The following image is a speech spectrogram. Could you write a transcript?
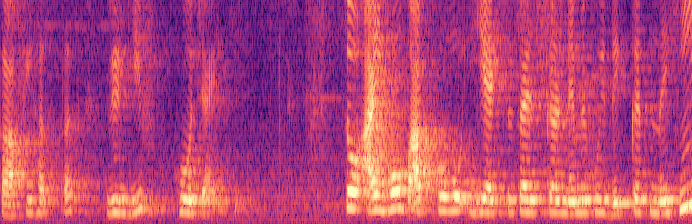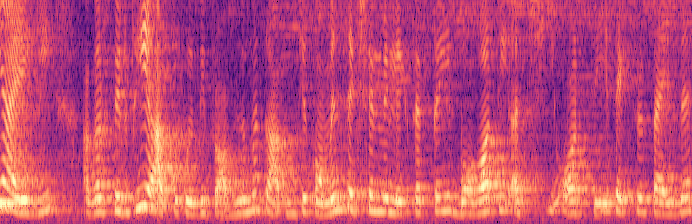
काफ़ी हद तक रिलीफ हो जाएगी। सो आई होप आपको ये एक्सरसाइज करने में कोई दिक्कत नहीं आएगी। अगर फिर भी आपको कोई भी प्रॉब्लम है तो आप नीचे कमेंट सेक्शन में लिख सकते हैं। ये बहुत ही अच्छी और सेफ़ एक्सरसाइज है।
